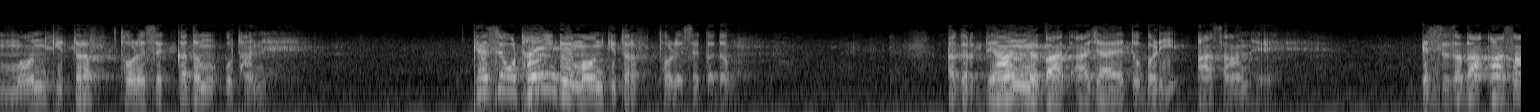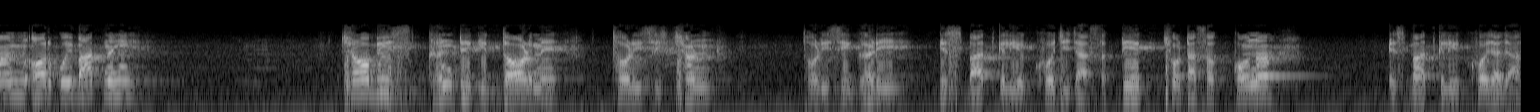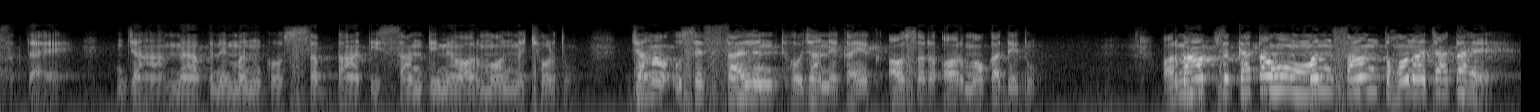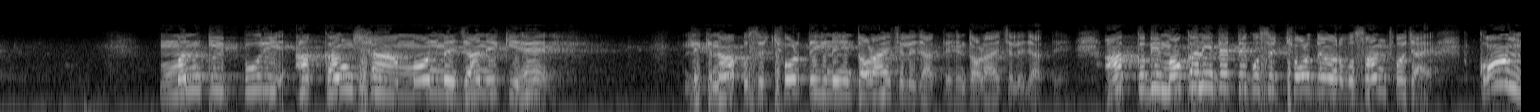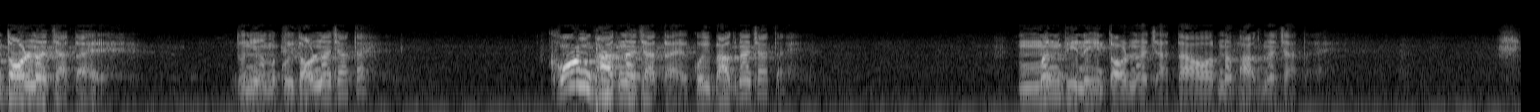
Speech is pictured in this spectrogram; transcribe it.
मौन की तरफ़ थोड़े से कदम उठाने। कैसे उठाएँगे मौन की तरफ़ थोड़े से कदम? अगर ध्यान में बात आ जाए तो बड़ी आसान है। इससे ज़्यादा आसान और कोई बात नहीं है। 24 घंटे की दौड़ में थोड़ी सी क्षण, थोड़ी सी घड़ी इस बात के लिए खोजी जा सकती है। एक छोटा सा कोना इस बात के लिए खोजा जा सकता है। जहाँ मैं अपने मन को सब भांति शांति में और मौन में छोड़ दूँ, जहाँ उसे साइलेंट हो जाने का एक अवसर और मौका दे दूँ। और मैं आपसे कहता हूँ, मन शांत होना चाहता है। मन की पूरी आकांक्षा मौन में जाने की है, लेकिन आप उसे छोड़ते ही नहीं, दौड़ाए चले जाते हैं, दौड़ाए चले जाते हैं। आप कभी मौका नहीं देते कि उसे छोड़ दें और वो शांत हो जाए। कौन दौड़ना चाहता है? दुनिया में कोई दौड़ना चाहता है? कौन भागना चाहता है? कोई भागना चाहता है? मन भी नहीं दौड़ना चाहता और न भागना चाहता है।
